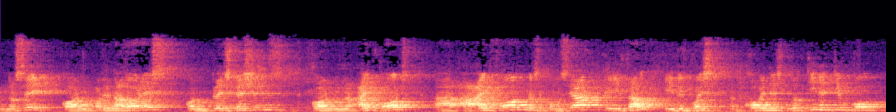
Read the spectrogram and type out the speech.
no sé, con ordenadores, con PlayStations, con iPod, iPhone, no sé cómo sea, y tal, y después jóvenes no tienen tiempo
